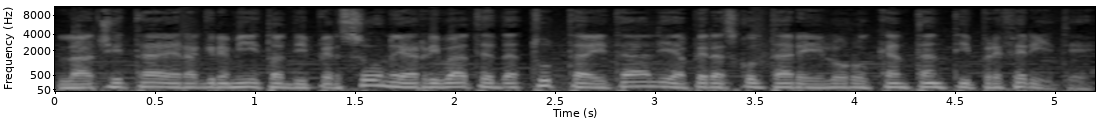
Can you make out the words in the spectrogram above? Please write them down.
La città era gremita di persone arrivate da tutta Italia per ascoltare i loro cantanti preferiti.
